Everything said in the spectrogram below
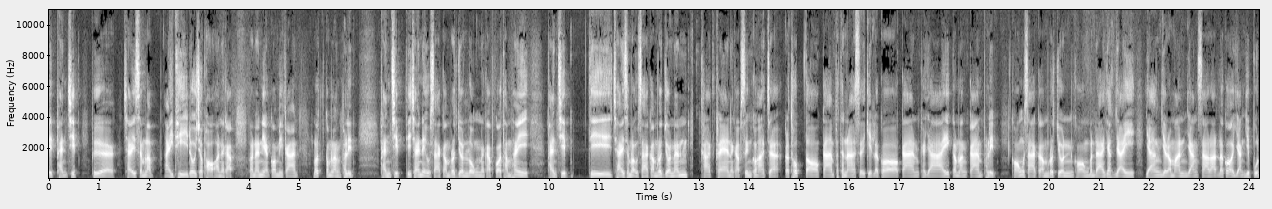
ลิตแผ่นชิป เพื่อใช้สำหรับ ไอทีโดยเฉพาะนะครับ เพราะนั้นเนี่ยก็มีการลดกำลังผลิตแผ่นชิปที่ใช้ในอุตสาหกรรมรถยนต์ลงนะครับ ก็ทำให้แผ่นชิปที่ใช้สำหรับอุตสาหกรรมรถยนต์นั้นขาดแคลนนะครับ ซึ่งก็อาจจะกระทบต่อการพัฒนาเศรษฐกิจ แล้วก็การขยายกำลังการผลิตของอุตสาหกรรมรถยนต์ของบรรดายักษ์ใหญ่ อย่างเยอรมัน อย่างสหรัฐ แล้วก็อย่างญี่ปุ่น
